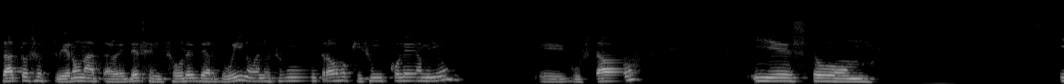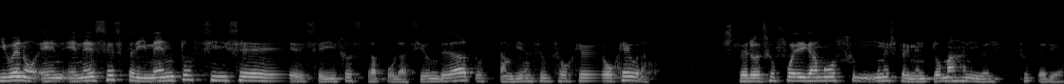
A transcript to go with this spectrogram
datos se obtuvieron a través de sensores de Arduino. Bueno, eso fue un trabajo que hizo un colega mío, eh, Gustavo. Y esto, y bueno, en, ese experimento sí se, se, hizo extrapolación de datos, también se usó GeoGebra, pero eso fue, digamos, un experimento más a nivel superior.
